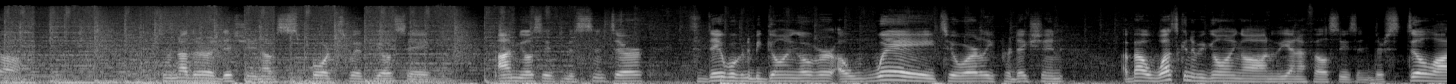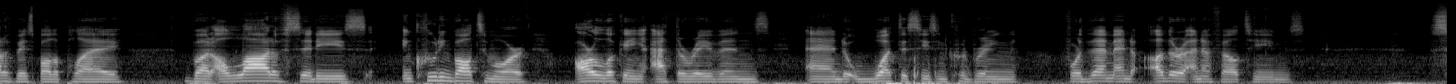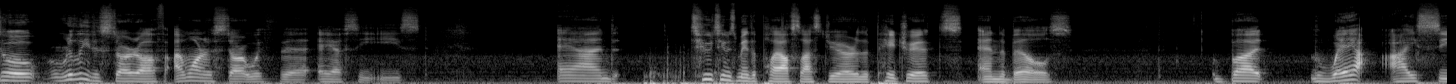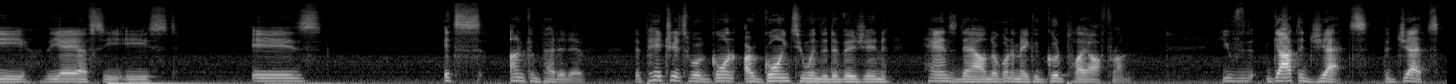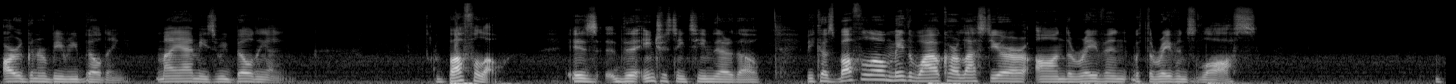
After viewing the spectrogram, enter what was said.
welcome to another edition of Sports with Yosef. I'm Yosef from the center. Today we're going to be going over a way too early prediction about what's going to be going on in the NFL season. There's still a lot of baseball to play, but a lot of cities, including Baltimore, are looking at the Ravens and what this season could bring for them and other NFL teams. So, really, to start off, I want to start with the AFC East. And two teams made the playoffs last year the Patriots and the Bills. But the way I see the AFC East is it's uncompetitive. The Patriots were going are going to win the division hands down. They're going to make a good playoff run. You've got the Jets. The Jets are going to be rebuilding. Miami's rebuilding. Buffalo is the interesting team there though because Buffalo made the wild card last year on the Raven with the Ravens loss.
